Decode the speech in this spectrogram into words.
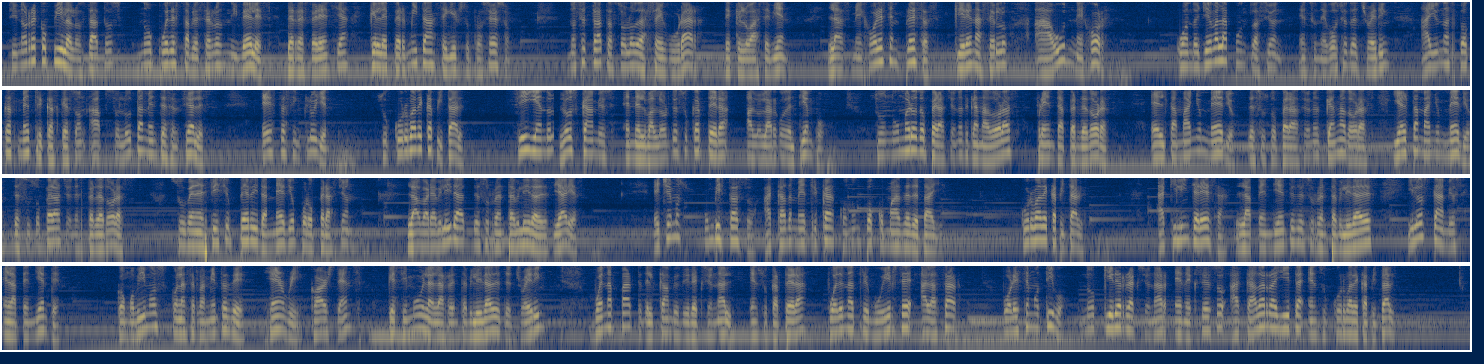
Si no recopila los datos, no puede establecer los niveles de referencia que le permitan seguir su proceso. No se trata solo de asegurar de que lo hace bien. Las mejores empresas quieren hacerlo aún mejor. Cuando lleva la puntuación en su negocio de trading, hay unas pocas métricas que son absolutamente esenciales. Estas incluyen su curva de capital, siguiendo los cambios en el valor de su cartera a lo largo del tiempo, su número de operaciones ganadoras frente a perdedoras, el tamaño medio de sus operaciones ganadoras y el tamaño medio de sus operaciones perdedoras, su beneficio pérdida medio por operación, la variabilidad de sus rentabilidades diarias. Echemos un vistazo a cada métrica con un poco más de detalle. Curva de capital. Aquí le interesa la pendiente de sus rentabilidades y los cambios en la pendiente. Como vimos con las herramientas de Henry Carstens, que simulan las rentabilidades de trading, buena parte del cambio direccional en su cartera pueden atribuirse al azar. Por ese motivo, no quiere reaccionar en exceso a cada rayita en su curva de capital,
